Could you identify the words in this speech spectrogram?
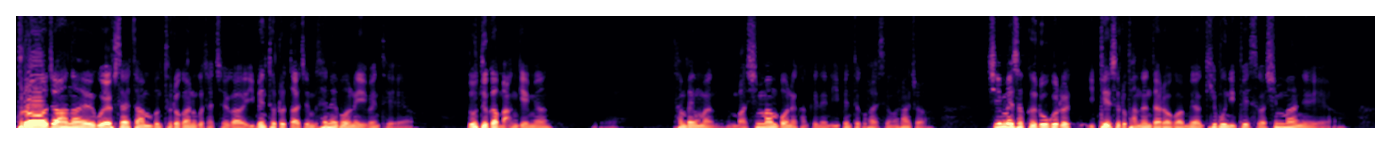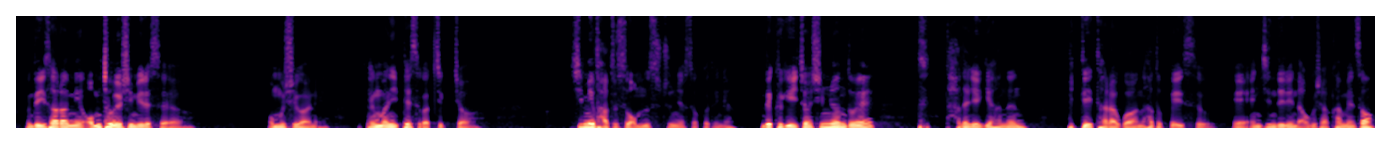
브라우저 하나 열고 웹사이트 한 번 들어가는 것 자체가 이벤트로 따지면 세네 번의 이벤트예요. 노드가 만 개면 네. 300만, 10만 번에 가깝게 되는 이벤트가 발생을 하죠. SIEM에서 그 로그를 EPS로 받는다라고 하면 기본 EPS가 10만이에요. 근데 이 사람이 엄청 열심히 일했어요. 업무 시간에. 100만 EPS가 찍죠. SIEM이 받을 수 없는 수준이었었거든요. 근데 그게 2010년도에 다들 얘기하는 빅데이터라고 하는 Hadoop 베이스의 엔진들이 나오기 시작하면서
